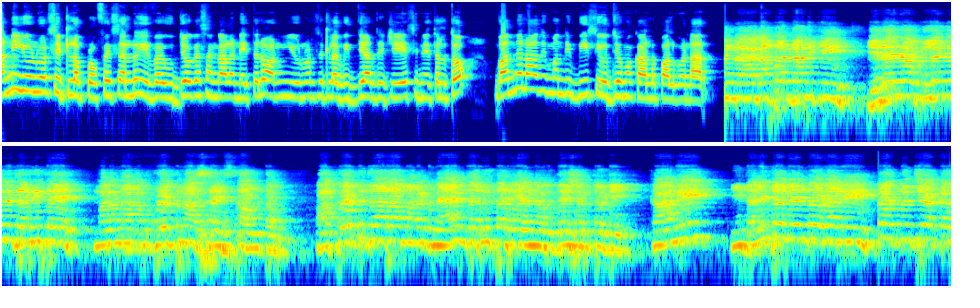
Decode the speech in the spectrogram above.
అన్ని యూనివర్సిటీల ప్రొఫెసర్లు ఇరవై ఉద్యోగ సంఘాల నేతలు అన్ని యూనివర్సిటీల విద్యార్థి జేఏసీ నేతలతో వందలాది మంది బీసీ ఉద్యమకారులు పాల్గొన్నారు. ఆ కోర్టు ద్వారా మనకు న్యాయం జరుగుతుంది అన్న ఉద్దేశంతో కానీ ఈ దళితం ఏందో కానీ కోర్టు నుంచి అక్కడ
